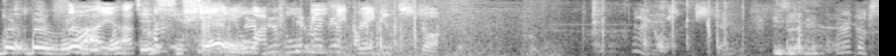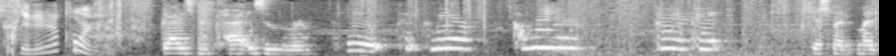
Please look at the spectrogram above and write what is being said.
but, but really, Sorry, I what did couldn't she hear say? you. Dude, I'm this too kid might be busy breaking stuff. He's in here. I'm gonna go sit in a corner. Guys, my cat is in the room. Kit, Kit, come here. Come here. Come here, Kit. Yes, my, my,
